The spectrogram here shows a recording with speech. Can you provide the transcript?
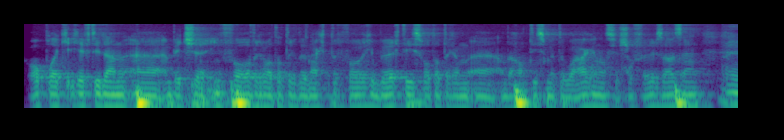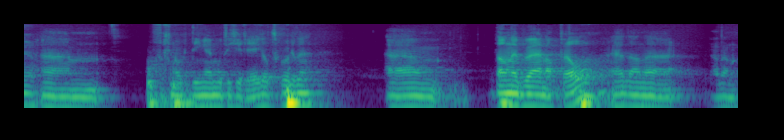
hopelijk geeft u dan een beetje info over wat dat er de nacht ervoor gebeurd is, wat dat er aan, aan de hand is met de wagen als je chauffeur zou zijn. Ja. Ehm, of er nog dingen moeten geregeld worden. Ehm, dan hebben wij een appel. Hè, dan, eh, ja, dan,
